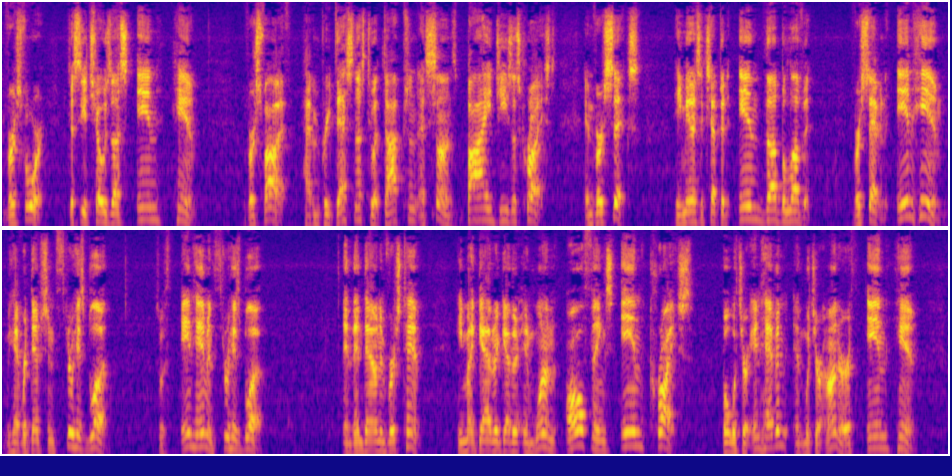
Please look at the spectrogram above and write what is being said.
Verse four, just as He chose us in Him. Verse five, having predestined us to adoption as sons by Jesus Christ. In verse six he made us accepted in the beloved. Verse 7 In him we have redemption through his blood. So in him and through his blood. And then down in verse 10 He might gather together in one all things in Christ, both which are in heaven and which are on earth in him.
